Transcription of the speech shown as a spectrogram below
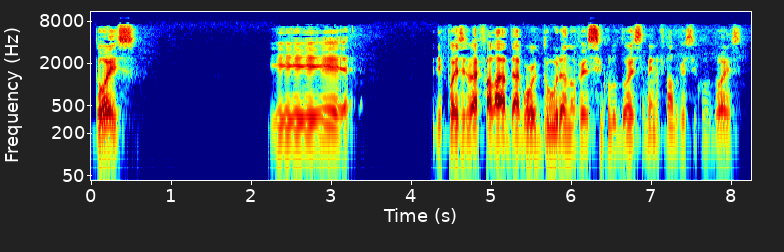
2. E depois ele vai falar da gordura no versículo 2 também, no final do versículo 2.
